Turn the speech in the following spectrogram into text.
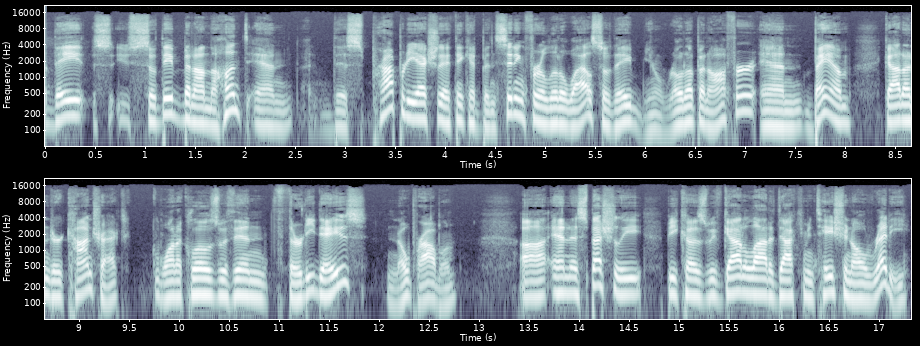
they so they've been on the hunt, and this property actually I think had been sitting for a little while. So they you know wrote up an offer, and bam, got under contract. Want to close within 30 days? No problem. Uh, and especially because we've got a lot of documentation already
